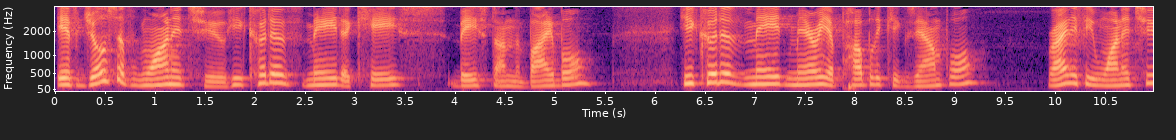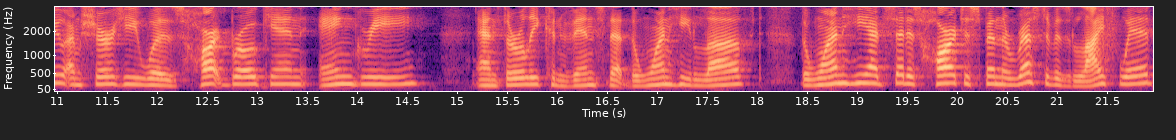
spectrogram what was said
if Joseph wanted to, he could have made a case based on the Bible. He could have made Mary a public example right? If he wanted to. I'm sure he was heartbroken, angry, and thoroughly convinced that the one he loved, the one he had set his heart to spend the rest of his life with,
